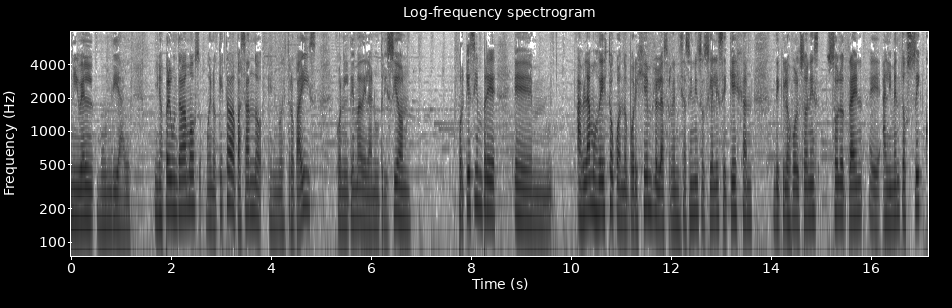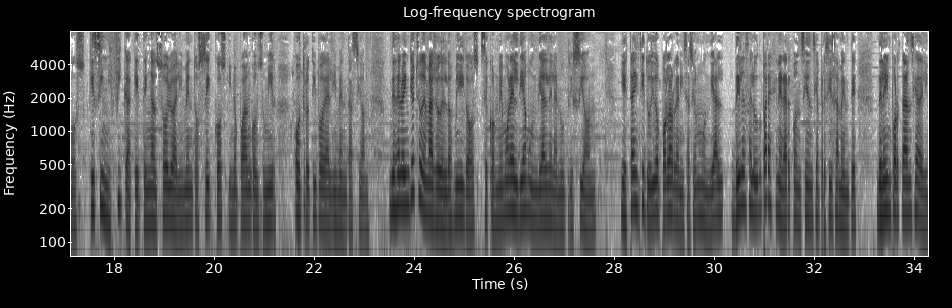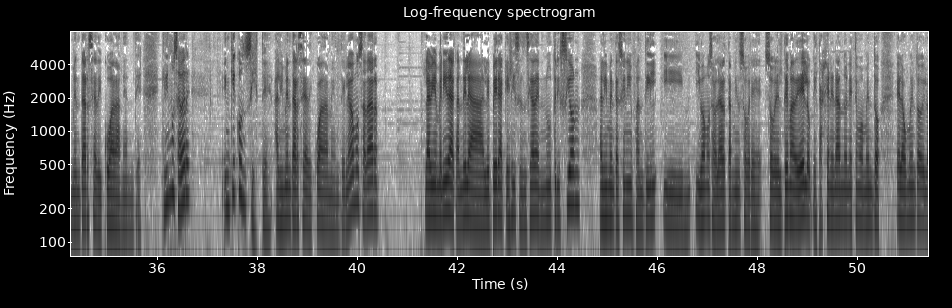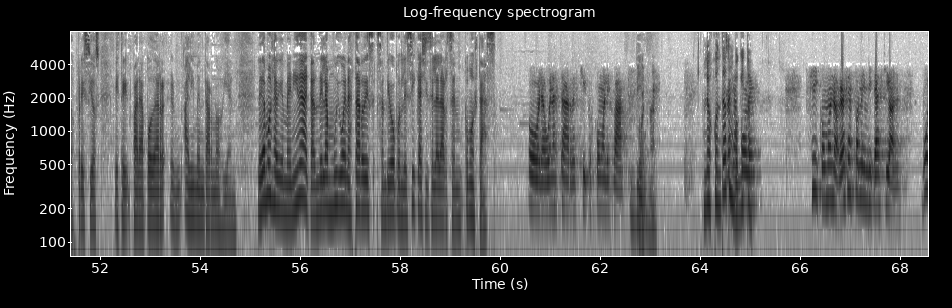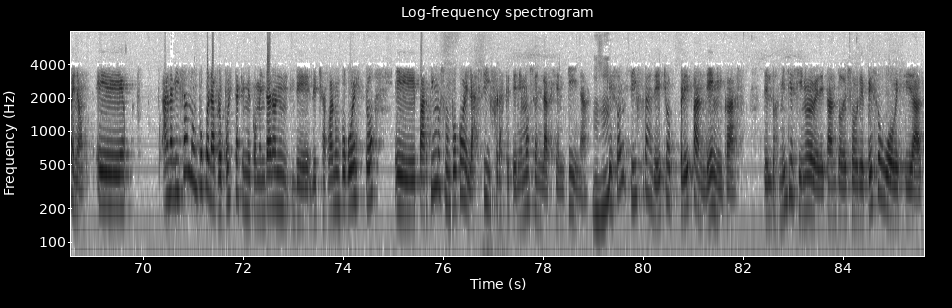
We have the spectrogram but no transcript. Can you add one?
a nivel mundial. Y nos preguntábamos, bueno, ¿qué estaba pasando en nuestro país con el tema de la nutrición? ¿Por qué siempre eh, hablamos de esto cuando, por ejemplo, las organizaciones sociales se quejan de que los bolsones solo traen eh, alimentos secos? ¿Qué significa que tengan solo alimentos secos y no puedan consumir otro tipo de alimentación? Desde el 28 de mayo del 2002 se conmemora el Día Mundial de la Nutrición y está instituido por la Organización Mundial de la Salud para generar conciencia precisamente de la importancia de alimentarse adecuadamente. Queremos saber en qué consiste alimentarse adecuadamente. Le vamos a dar la bienvenida a Candela Lepera, que es licenciada en nutrición, alimentación infantil y, vamos a hablar también sobre, sobre el tema de lo que está generando en este momento el aumento de los precios este, para poder eh, alimentarnos bien. Le damos la bienvenida a Candela. Muy buenas tardes, Santiago Ponlecica, Gisela Larsen. ¿Cómo estás? Hola, buenas tardes, chicos. ¿Cómo les va? Bien. ¿Nos contás un poquito? Sí, cómo no. Gracias por la invitación. Bueno, eh, analizando un poco la propuesta que me comentaron de, charlar un poco esto, eh, partimos un poco de las cifras que tenemos en la Argentina, que son cifras de hecho prepandémicas del 2019 de tanto de sobrepeso u obesidad.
